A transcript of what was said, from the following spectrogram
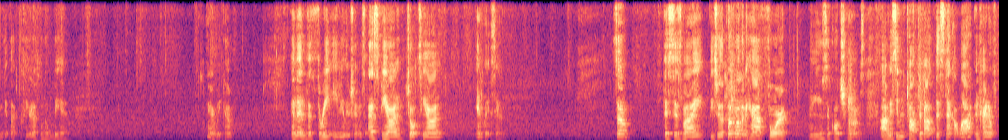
me get that cleared up a little bit. There we go. And then the three evolutions, Espeon, Jolteon, and Glaceon. So, this is my, these are the Pokemon that I have for musical chairs. Obviously we've talked about this deck a lot and kind of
